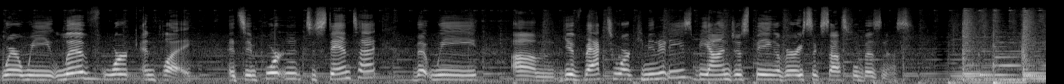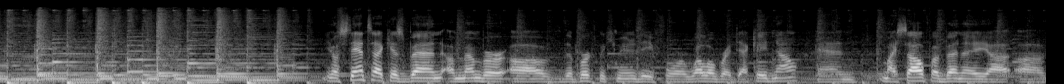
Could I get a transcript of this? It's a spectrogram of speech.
where we live, work, and play. It's important to Stantec that we um, give back to our communities beyond just being a very successful business. You know, Stantec has been a member of the Berkley community for well over a decade now, and myself, I've been a, uh,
